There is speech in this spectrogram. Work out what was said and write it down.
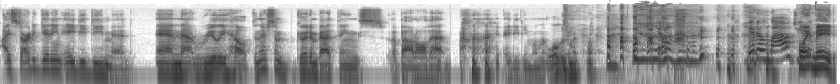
I started getting ADD med, and that really helped. And there's some good and bad things about all that. ADD moment. What was my point? it allowed you Point to made.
